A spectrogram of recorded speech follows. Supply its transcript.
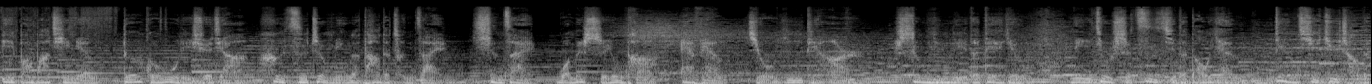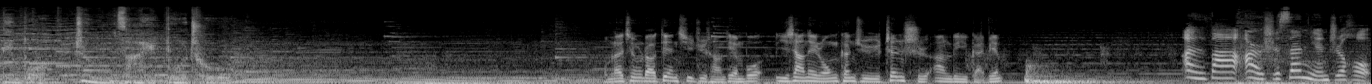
一八八七年，德国物理学家赫兹证明了它的存在。现在我们使用它，FM 九一点二，声音里的电影，你就是自己的导演。电器剧场的电波正在播出。们来进入到电器剧场电波，以下内容根据真实案例改编。案发二十三年之后，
